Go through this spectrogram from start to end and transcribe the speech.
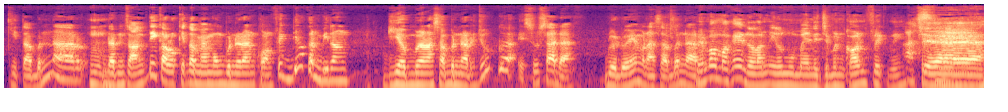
kita benar Hmm. dan nanti kalau kita memang beneran konflik dia akan bilang dia merasa benar juga eh susah dah dua-duanya merasa benar Memang makanya dalam ilmu manajemen konflik nih. Asik. Cie.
